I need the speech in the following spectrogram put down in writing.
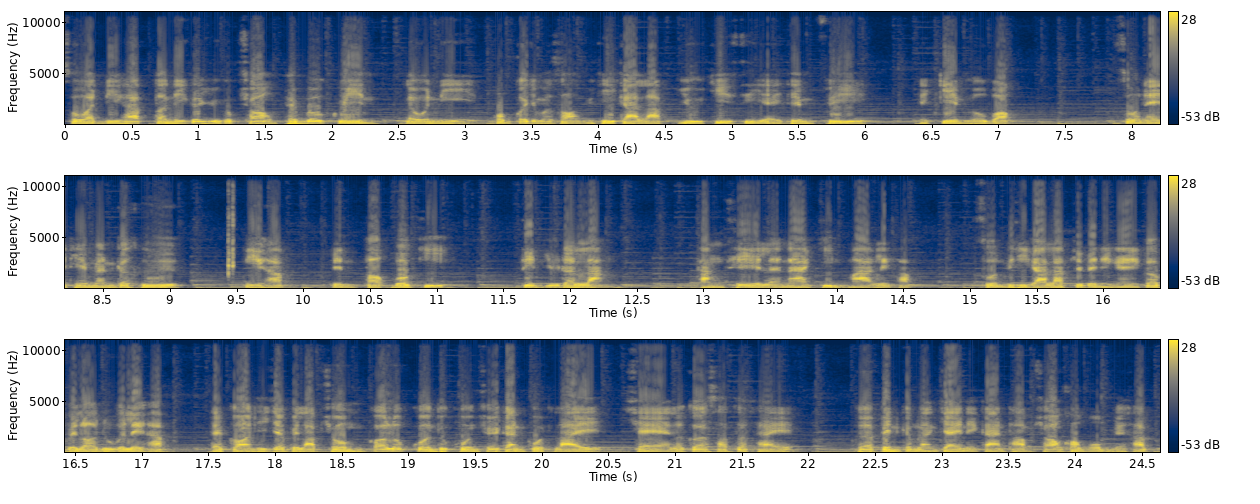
สวัสดีครับ ตอนนี้ก็อยู่กับช่อง Pebble Green แล้ววันนี้ผมก็จะมาสอนวิธีการรับ UGC item ฟรีในเกม Roblox ส่วนไอเทมนั้นก็คือ นี่ครับ เป็นต็อกโบกิติดอยู่ด้านหลัง ทั้งเท่และน่ากินมากเลยครับ ส่วนวิธีการรับจะเป็นยังไงก็ไปรอดูกันเลยครับ แต่ก่อนที่จะไปรับชมก็รบกวนทุกคนช่วยกันกดไลค์แชร์แล้วก็ Subscribe เพื่อเป็นกำลังใจในการทำช่องของผมด้วยครับ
